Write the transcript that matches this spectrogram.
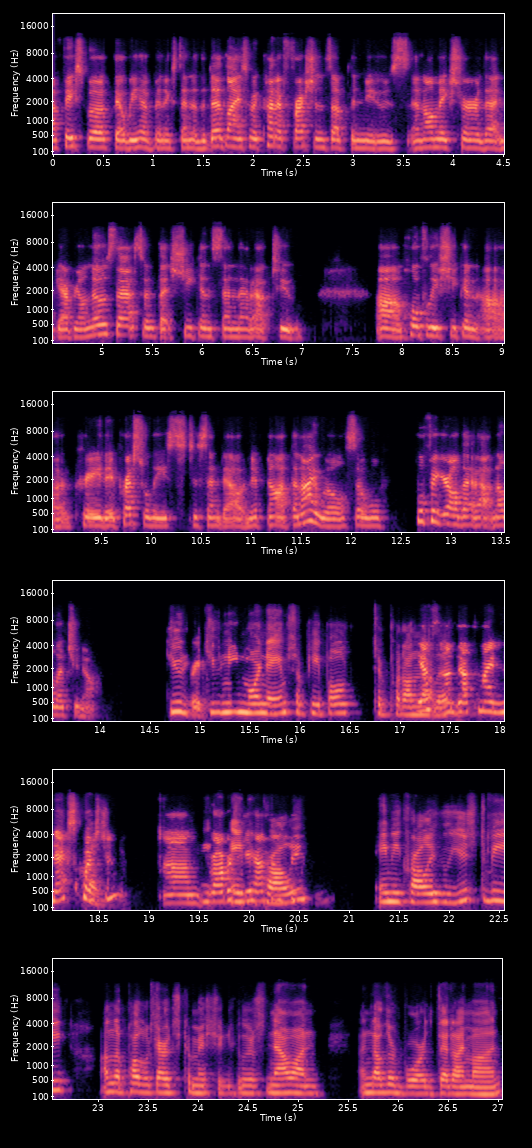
on Facebook that we have been extended the deadline. So it kind of freshens up the news and I'll make sure that Gabrielle knows that so that she can send that out too um, hopefully she can uh, create a press release to send out. And if not, then I will. So we'll we'll figure all that out and I'll let you know. Do you, Great. do you need more names of people to put on Yes, that list? that's my next question. Um, Robert, did you Amy have Crowley? something? Amy Crowley, who used to be on the Public Arts Commission, who is now on another board that I'm on.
